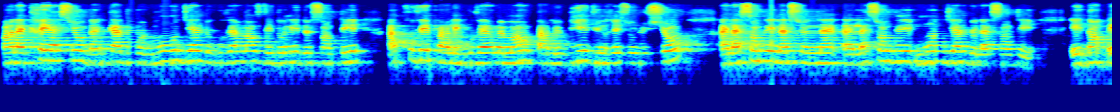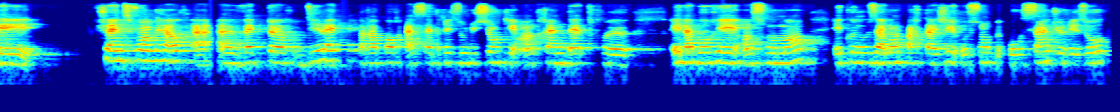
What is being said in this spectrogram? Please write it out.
par la création d'un cadre mondial de gouvernance des données de santé approuvé par les gouvernements par le biais d'une résolution à l'Assemblée nationale, à l'Assemblée mondiale de la santé. Et, dans, et Transform Health a un vecteur direct par rapport à cette résolution qui est en train d'être euh, élaborée en ce moment et que nous allons partager au, sein du réseau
